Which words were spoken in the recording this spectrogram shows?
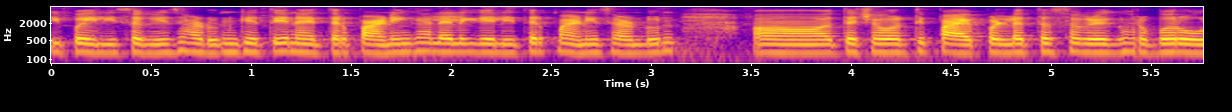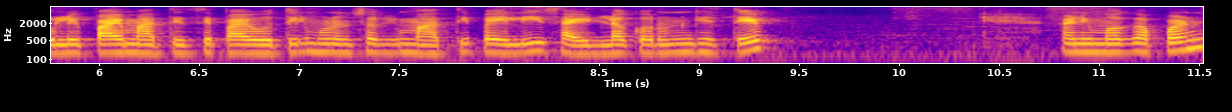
ती पहिली सगळी झाडून घेते नाहीतर पाणी घालायला गेली तर पाणी सांडून त्याच्यावरती पाय पडलं तर सगळे घरभर ओले पाय मातीचे पाय होतील म्हणून सगळी माती पहिली साईडला करून घेते. आणि मग आपण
